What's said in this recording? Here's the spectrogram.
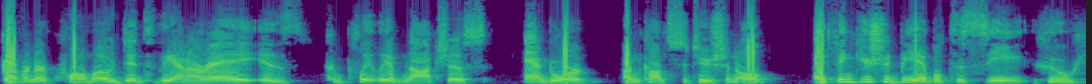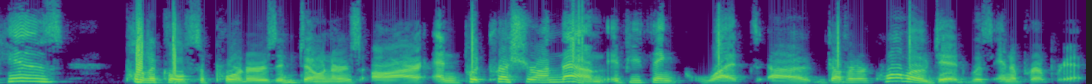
Governor Cuomo did to the NRA is completely obnoxious and or unconstitutional, I think you should be able to see who his political supporters and donors are and put pressure on them if you think what uh, Governor Cuomo did was inappropriate.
